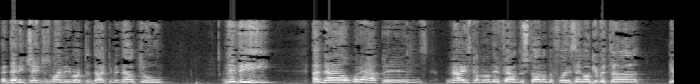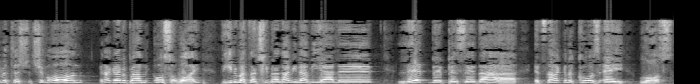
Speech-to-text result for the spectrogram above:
and then he changed his mind and he wrote the document now to Levi, and now what happens? Now he's coming on there, found the star on the floor, he's saying, "Oh, give it to, give it to Sh- Shimon." You're not going to have a problem. Also, why? It's not going to cause a loss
